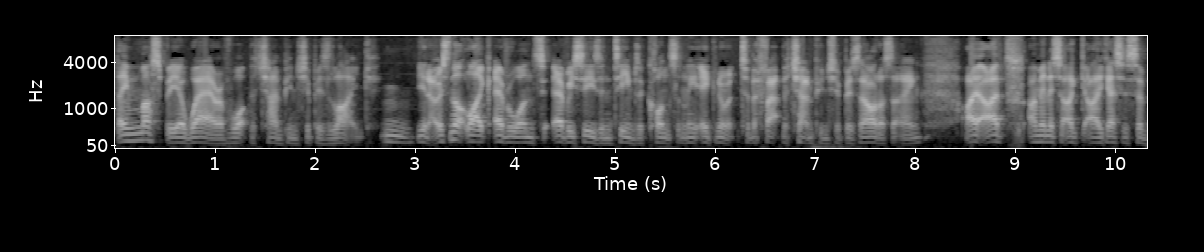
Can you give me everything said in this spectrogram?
they must be aware of what the championship is like. Mm. You know, it's not like everyone's every season teams are constantly ignorant to the fact the championship is hard or something. I I, I mean, it's, I, I guess it's a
